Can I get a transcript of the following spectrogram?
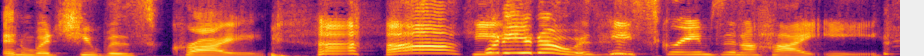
in which he was crying. He, what do you know? Is he screams in a high E.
